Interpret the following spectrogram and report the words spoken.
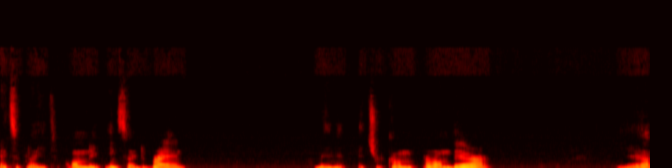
Let's apply it only inside the brain. Maybe it should come around there yeah.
